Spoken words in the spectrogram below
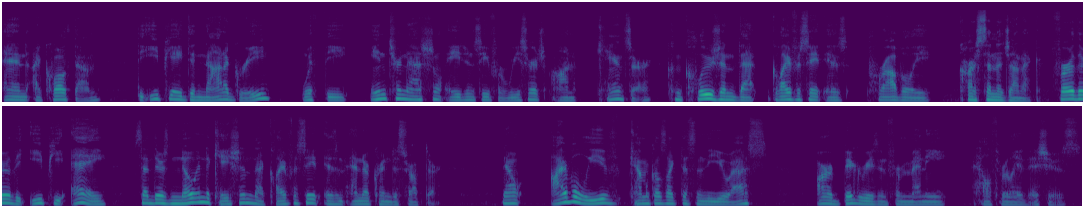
And I quote them the EPA did not agree with the International Agency for Research on Cancer conclusion that glyphosate is probably carcinogenic. Further, the EPA said there's no indication that glyphosate is an endocrine disruptor. Now, I believe chemicals like this in the US are a big reason for many health related issues.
